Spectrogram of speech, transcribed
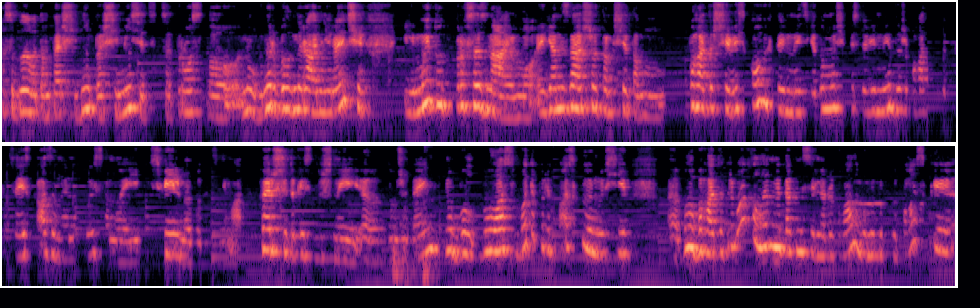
Особливо там перші дні, перші місяці, це просто ну вони робили нереальні речі, і ми тут про все знаємо. Я не знаю, що там ще там багато ще військових таємниць. Я думаю, що після війни дуже багато це і сказано, і написано, і якісь фільми будуть знімати. Перший такий страшний е, дуже день. Ну бу- була субота перед Пасхою. Ми всі е, було багато тривог, але ми так не сильно реагували, бо ми пекли Паски,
